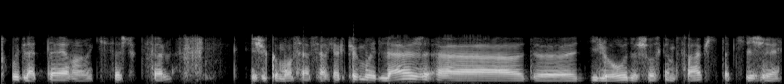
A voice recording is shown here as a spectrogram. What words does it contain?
trouvé de la terre qui sèche toute seule. Et j'ai commencé à faire quelques modelages euh, de d'îlots, de choses comme ça. Puis petit à petit, j'ai,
